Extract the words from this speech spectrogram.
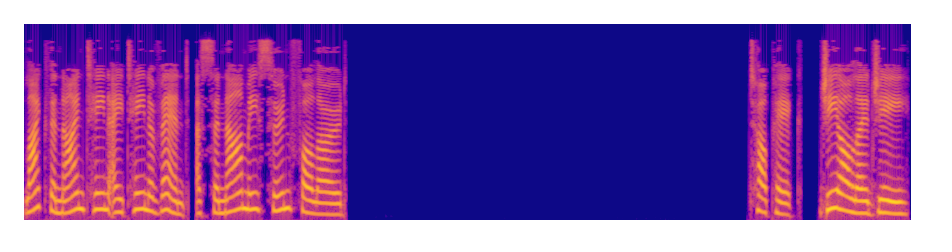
Like the 1918 event, a tsunami soon followed. Geology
